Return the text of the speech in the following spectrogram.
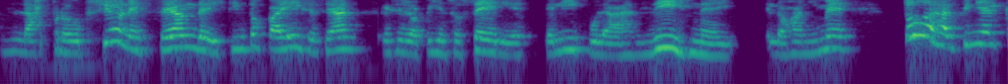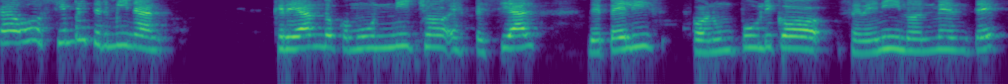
las producciones, sean de distintos países, sean, qué sé yo, pienso series, películas, Disney, los animes, todas al fin y al cabo siempre terminan creando como un nicho especial de pelis con un público femenino en mente,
